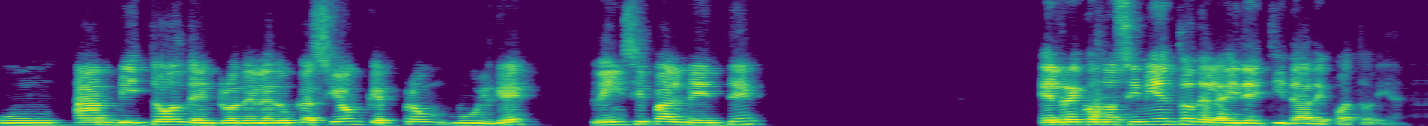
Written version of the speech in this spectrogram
un ámbito dentro de la educación que promulgue principalmente el reconocimiento de la identidad ecuatoriana,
